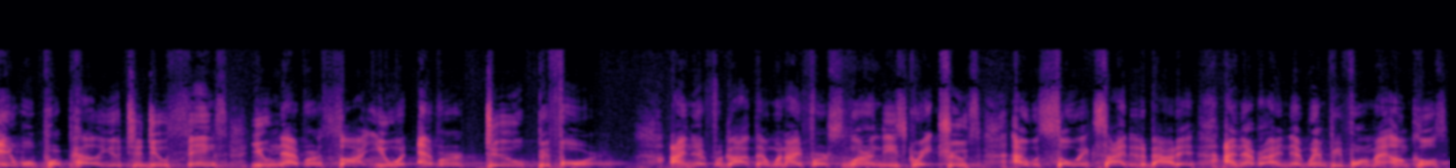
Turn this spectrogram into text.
it will propel you to do things you never thought you would ever do before. I never forgot that when I first learned these great truths, I was so excited about it. I never, I never went before my uncles,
